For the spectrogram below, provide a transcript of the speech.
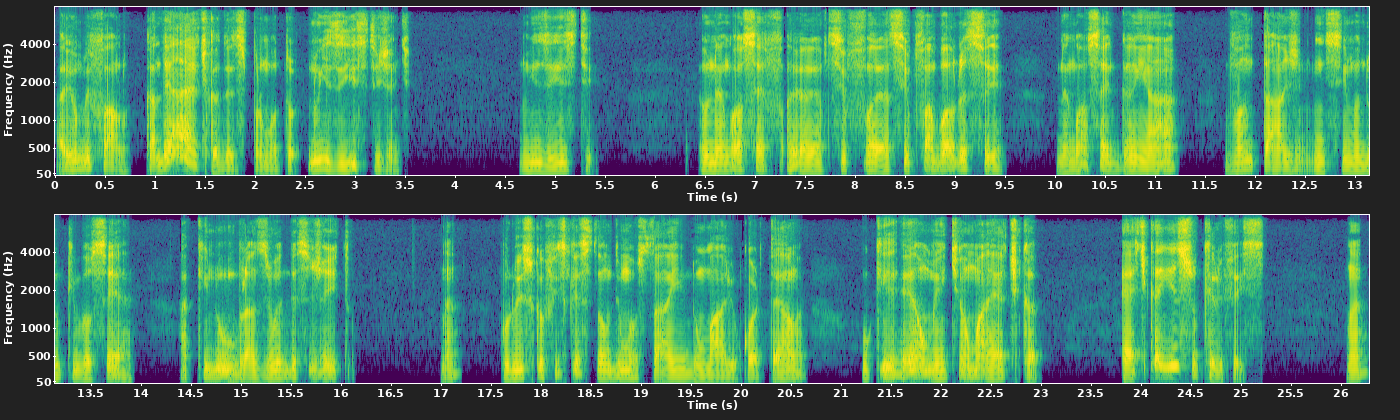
Aí eu me falo, cadê a ética desse promotor? Não existe, gente. Não existe. O negócio é, é se, é se favorecer. O negócio é ganhar vantagem em cima do que você é. Aqui no Brasil é desse jeito. Né? Por isso que eu fiz questão de mostrar aí do Mário Cortella o que realmente é uma ética. Ética é isso que ele fez né?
